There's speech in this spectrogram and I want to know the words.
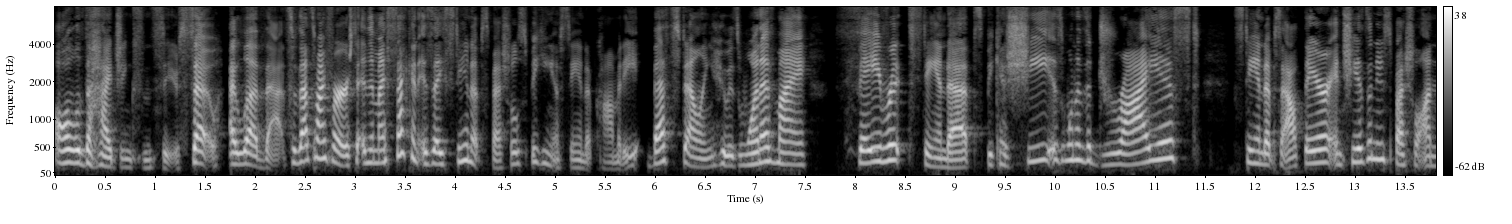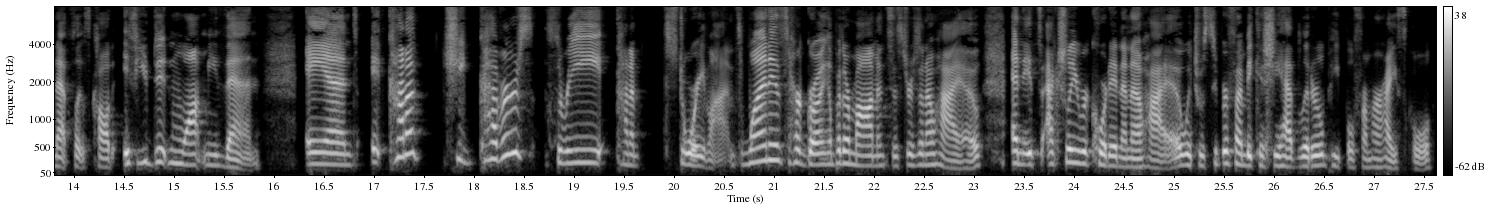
all of the hijinks ensue. So I love that. So that's my first. And then my second is a stand up special. Speaking of stand up comedy, Beth Stelling, who is one of my favorite stand ups because she is one of the driest stand ups out there. And she has a new special on Netflix called If You Didn't Want Me Then. And it kind of, she covers three kind of storylines. One is her growing up with her mom and sisters in Ohio, and it's actually recorded in Ohio, which was super fun because she had literal people from her high school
